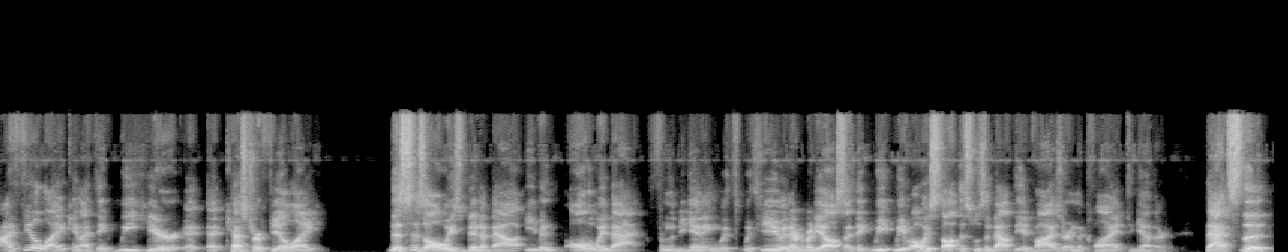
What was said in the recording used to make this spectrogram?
I feel like, and I think we here at, at Kestra feel like this has always been about, even all the way back from the beginning with with you and everybody else. I think we we've always thought this was about the advisor and the client together. That's the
